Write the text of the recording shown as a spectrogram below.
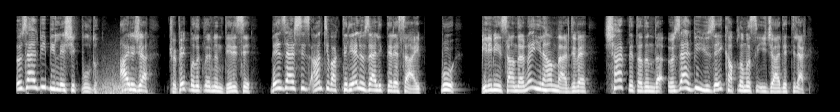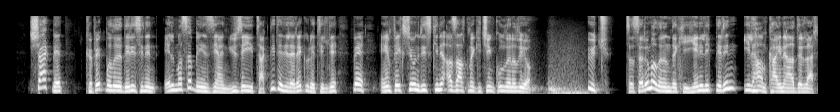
özel bir birleşik buldu. Ayrıca köpek balıklarının derisi benzersiz antibakteriyel özelliklere sahip. Bu bilim insanlarına ilham verdi ve Sharklet adında özel bir yüzey kaplaması icat ettiler. Sharklet, köpek balığı derisinin elmasa benzeyen yüzeyi taklit edilerek üretildi ve enfeksiyon riskini azaltmak için kullanılıyor. 3. Tasarım alanındaki yeniliklerin ilham kaynağıdırlar.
